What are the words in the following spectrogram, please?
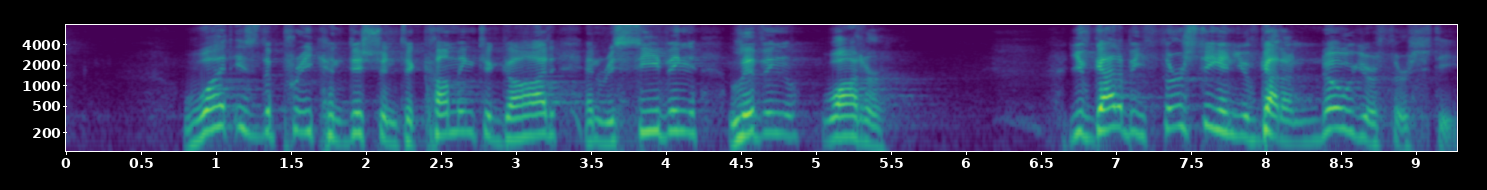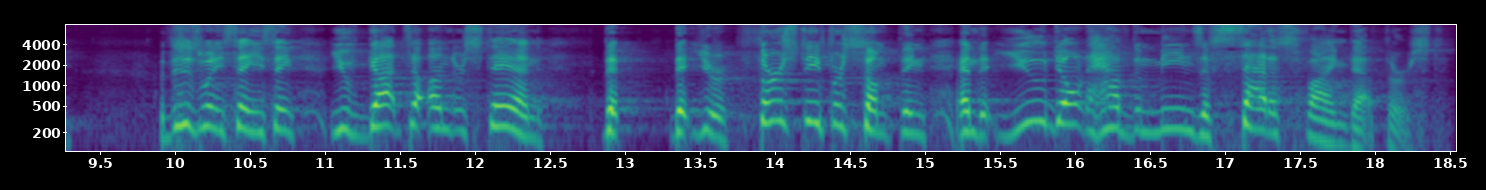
what is the precondition to coming to God and receiving living water? You've got to be thirsty and you've got to know you're thirsty. But this is what he's saying. He's saying you've got to understand that, that you're thirsty for something and that you don't have the means of satisfying that thirst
